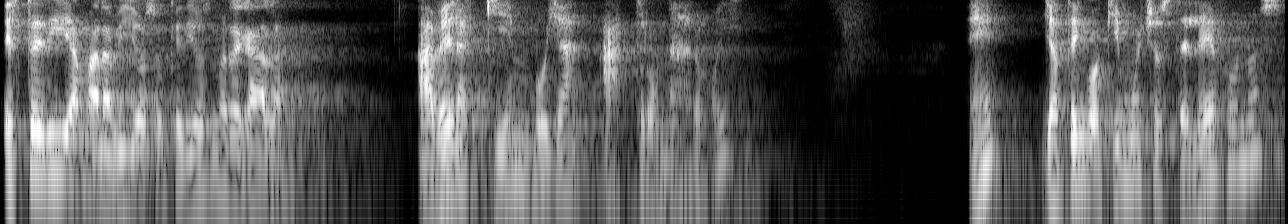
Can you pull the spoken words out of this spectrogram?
este día maravilloso que Dios me regala a ver a quién voy a atronar hoy? ¿Eh? Ya tengo aquí muchos teléfonos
